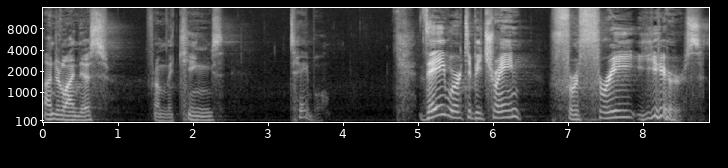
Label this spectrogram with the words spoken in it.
Underline this from the king's table. They were to be trained for three years.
